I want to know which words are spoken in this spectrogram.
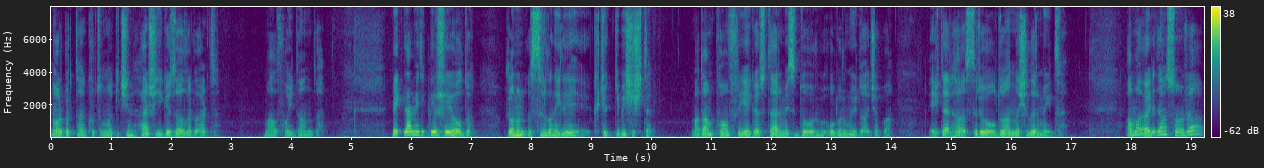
Norbert'tan kurtulmak için her şeyi göze alırlardı. Malfoy'dan da. Beklenmedik bir şey oldu. Ron'un ısırılan eli küçük gibi şişti. Madame Pomfrey'e göstermesi doğru olur muydu acaba? Ejderha ısırığı olduğu anlaşılır mıydı? Ama öğleden sonra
